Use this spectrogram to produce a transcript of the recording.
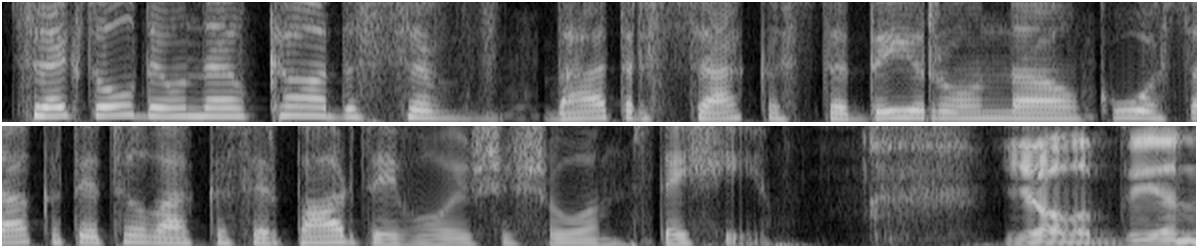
Sveiks, Uldi, un eh, kādas eh, vētras sekas tad ir un eh, ko saka tie cilvēki, kas ir pārdzīvojuši šo stihiju? Jā, labdien!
